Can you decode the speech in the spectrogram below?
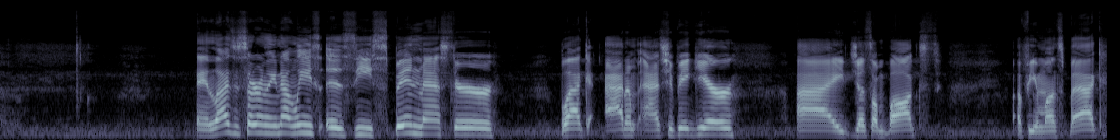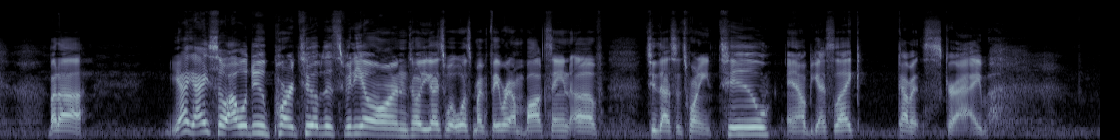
and last and certainly not least is the Spin Master Black Adam action figure I just unboxed a few months back. But uh, yeah, guys. So I will do part two of this video on tell you guys what was my favorite unboxing of 2022, and I hope you guys like, comment, subscribe.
